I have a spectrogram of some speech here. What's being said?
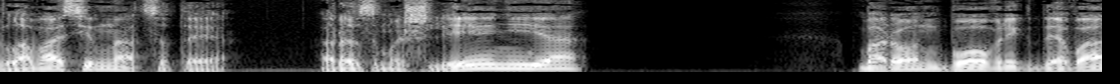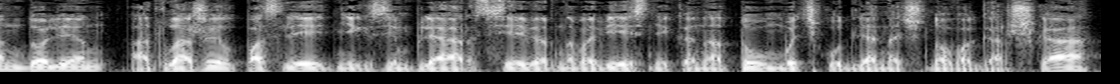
Глава 17. Размышления. Барон Боврик де Вандолен отложил последний экземпляр «Северного вестника» на тумбочку для ночного горшка.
